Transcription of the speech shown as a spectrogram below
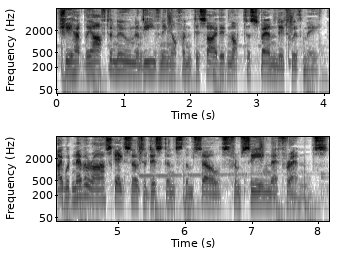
she had the afternoon and evening off and decided not to spend it with me. I would never ask ASO to distance themselves from seeing their friends.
